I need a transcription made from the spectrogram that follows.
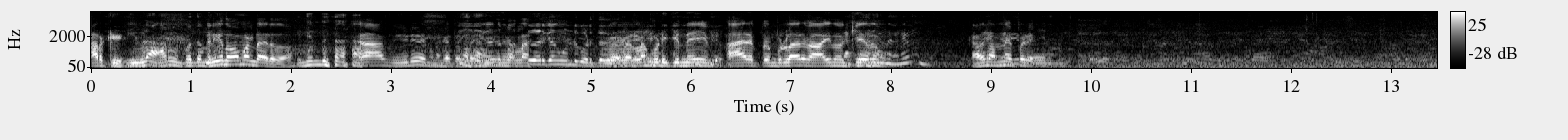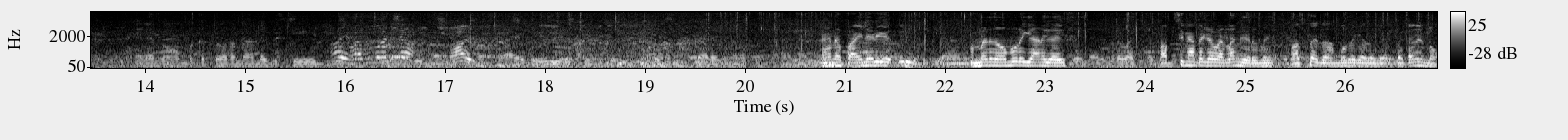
ആർക്ക്? ഇവിടെ ആറ് മുപ്പത്തൊമ്പത് നിനക്ക് നോമ്പുണ്ടായിരുന്നോ? ആ വീഡിയോ വെള്ളം കുടിക്കുന്നേയും ആ പെൺപിള്ളേർ വായി നോക്കിയതും. അത് നന്നെപ്പോഴേ ഇങ്ങനെ നോമ്പൊക്കെ തുറന്നാണ്ട് ഒരു സ്റ്റേജ് അങ്ങനെ ഫൈനലി നമ്മുടെ നോമ്പ് മുറിക്കാണ് ഗൈസ് പപ്സിനകത്തൊക്കെ വെള്ളം കയറുന്നു പപ്സല്ല അതൊക്കെ പെട്ടെന്നുണ്ടോ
